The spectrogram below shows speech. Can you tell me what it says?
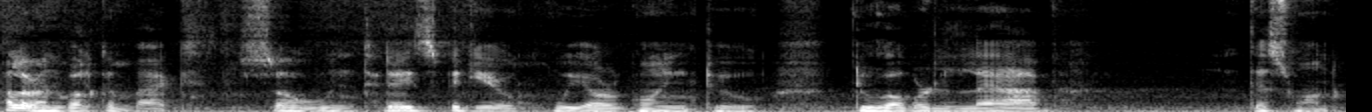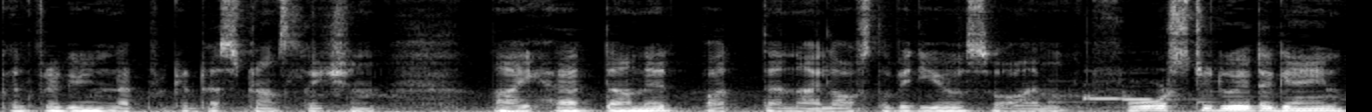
Hello and welcome back. So in today's video we are going to do our lab this one configuring network address translation. I had done it but then I lost the video so I'm forced to do it again.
